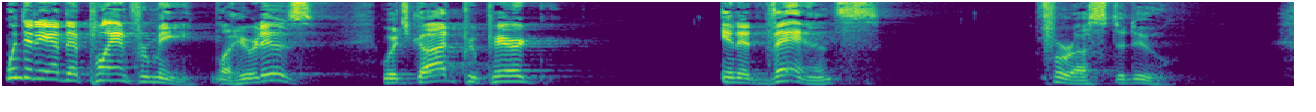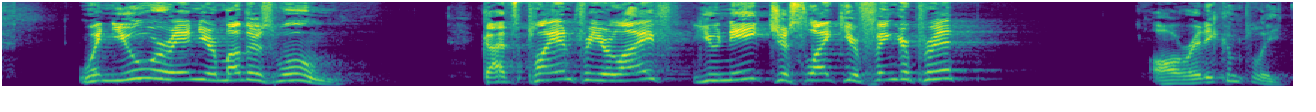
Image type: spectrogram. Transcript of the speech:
When did He have that plan for me? Well, here it is, which God prepared in advance for us to do. When you were in your mother's womb, God's plan for your life, unique, just like your fingerprint, already complete.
